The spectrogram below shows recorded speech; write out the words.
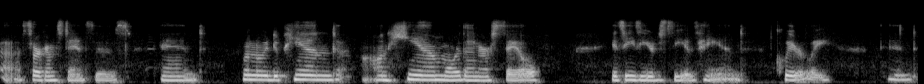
uh, circumstances. And when we depend on Him more than ourselves, it's easier to see His hand clearly. And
